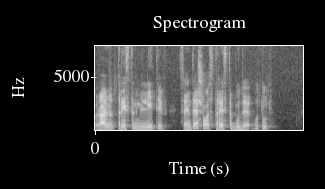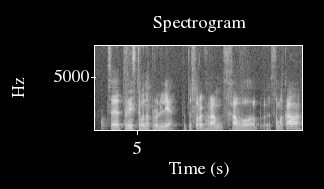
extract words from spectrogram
реально 300 мл. Це не те, що у вас 300 буде отут. Це 300 вона пролє. Тобто 40 грам схавала е, сама кава,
